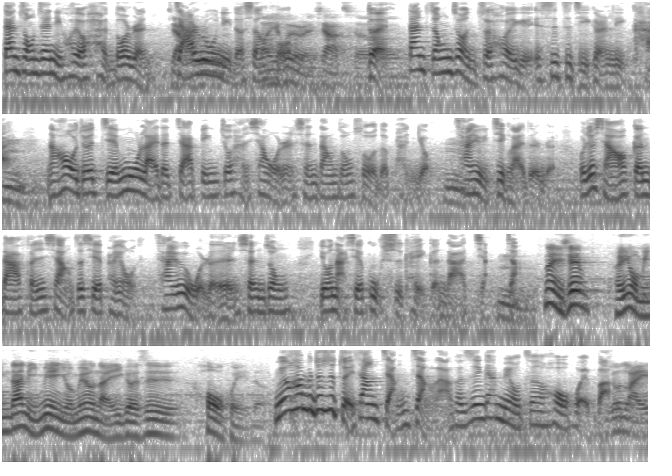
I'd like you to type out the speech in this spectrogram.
但中间你会有很多人加入你的生活然后也会有。人下车。对，但终究你最后一个也是自己一个人离开。嗯然后我觉得节目来的嘉宾就很像我人生当中所有的朋友，嗯参与进来的人，我就想要跟大家分享这些朋友参与我的人生中有哪些故事可以跟大家讲，这样。那你现在朋友名单里面有没有哪一个是后悔的？没有，他们就是嘴上讲讲啦，可是应该没有真的后悔吧你？说来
